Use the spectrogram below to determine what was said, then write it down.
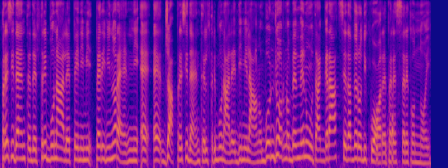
presidente del Tribunale per i minorenni e è già presidente del Tribunale di Milano. Buongiorno, benvenuta, grazie davvero di cuore per essere con noi.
